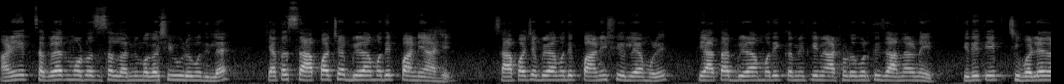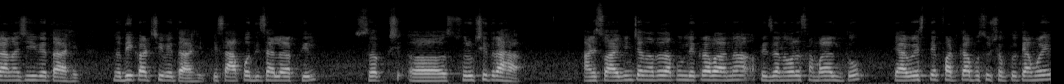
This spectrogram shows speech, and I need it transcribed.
आणि एक सगळ्यात महत्त्वाचा सल्ला मी मगाशी व्हिडिओमध्ये दिलाय की आता सापाच्या बिळामध्ये पाणी आहे. सापाच्या बिळामध्ये पाणी शिरल्यामुळे ते आता बिळामध्ये कमीत कमी आठवड्यावरती जाणार नाहीत. तिथे ते चिबडल्या रानाची व्यथा आहे नदीकाठची व्यथा आहे. ते साप दिसायला लागतील. सक्ष- सुरक्षित राहा. आणि सोयाबीनच्या नादात आपण लेकरा बाळांना आपले जनावरं सांभाळायला देतो. त्यावेळेस ते फटका बसू शकतो. त्यामुळे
